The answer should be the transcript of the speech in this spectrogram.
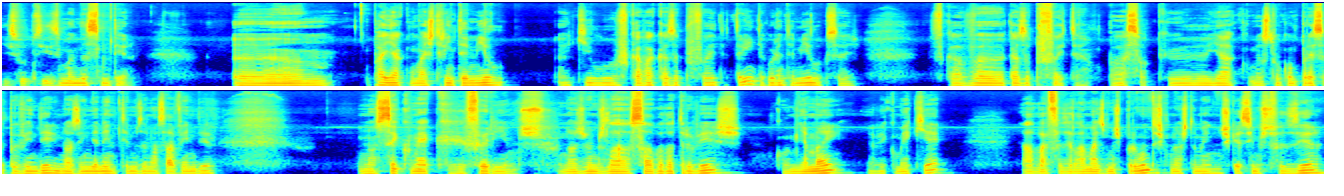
e se preciso, manda-se meter. Um, pá, já com mais 30 mil, aquilo ficava a casa perfeita, 30, 40 mil, o que seja ficava a casa perfeita. Pá, só que, já, como eles estão com pressa para vender e nós ainda nem temos a nossa a vender, não sei como é que faríamos. Nós vamos lá sábado outra vez com a minha mãe, a ver como é que é. Ela vai fazer lá mais umas perguntas que nós também nos esquecemos de fazer.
